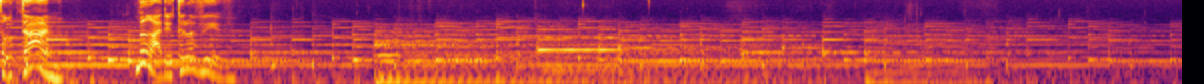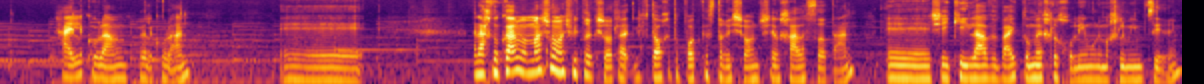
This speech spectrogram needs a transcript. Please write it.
סרטן, ברדיו תל אביב. היי לכולם ולכולן. אה, אנחנו כאן ממש ממש מתרגשות לפתוח את הפודקאסט הראשון של חלאס סרטן, אה, שהיא קהילה ובית תומך לחולים ולמחלימים צעירים.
